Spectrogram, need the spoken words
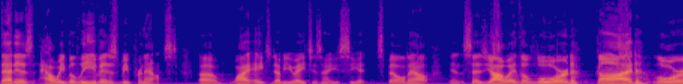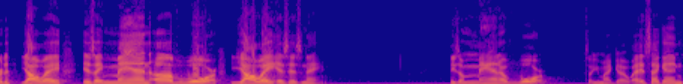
That is how we believe it is to be pronounced. Uh, YHWH is how you see it spelled out. And it says Yahweh, the Lord God, Lord, Yahweh, is a man of war. Yahweh is his name. He's a man of war. So you might go, wait a second,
